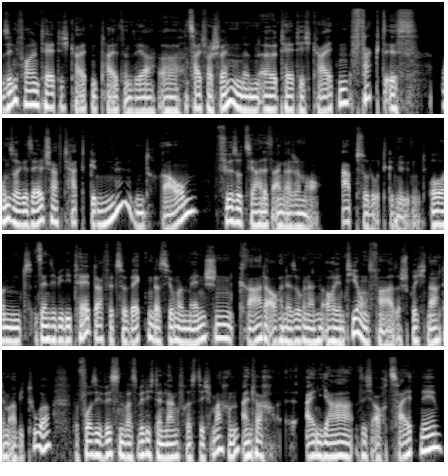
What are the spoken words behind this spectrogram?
sinnvollen Tätigkeiten, teils in sehr äh, zeitverschwendenden äh, Tätigkeiten. Fakt ist, unsere Gesellschaft hat genügend Raum für soziales Engagement. Absolut genügend. Und Sensibilität dafür zu wecken, dass junge Menschen gerade auch in der sogenannten Orientierungsphase, sprich nach dem Abitur, bevor sie wissen, was will ich denn langfristig machen, einfach ein Jahr sich auch Zeit nehmen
